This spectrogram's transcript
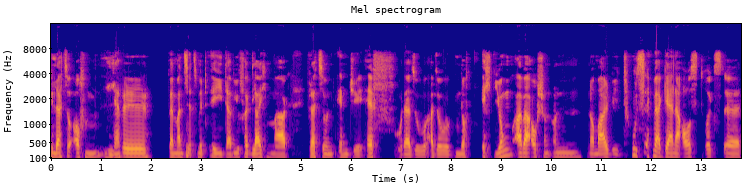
vielleicht so auf dem Level, wenn man es jetzt mit AEW vergleichen mag, vielleicht so ein MJF oder so, also noch echt jung, aber auch schon unnormal, wie du es immer gerne ausdrückst, äh,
